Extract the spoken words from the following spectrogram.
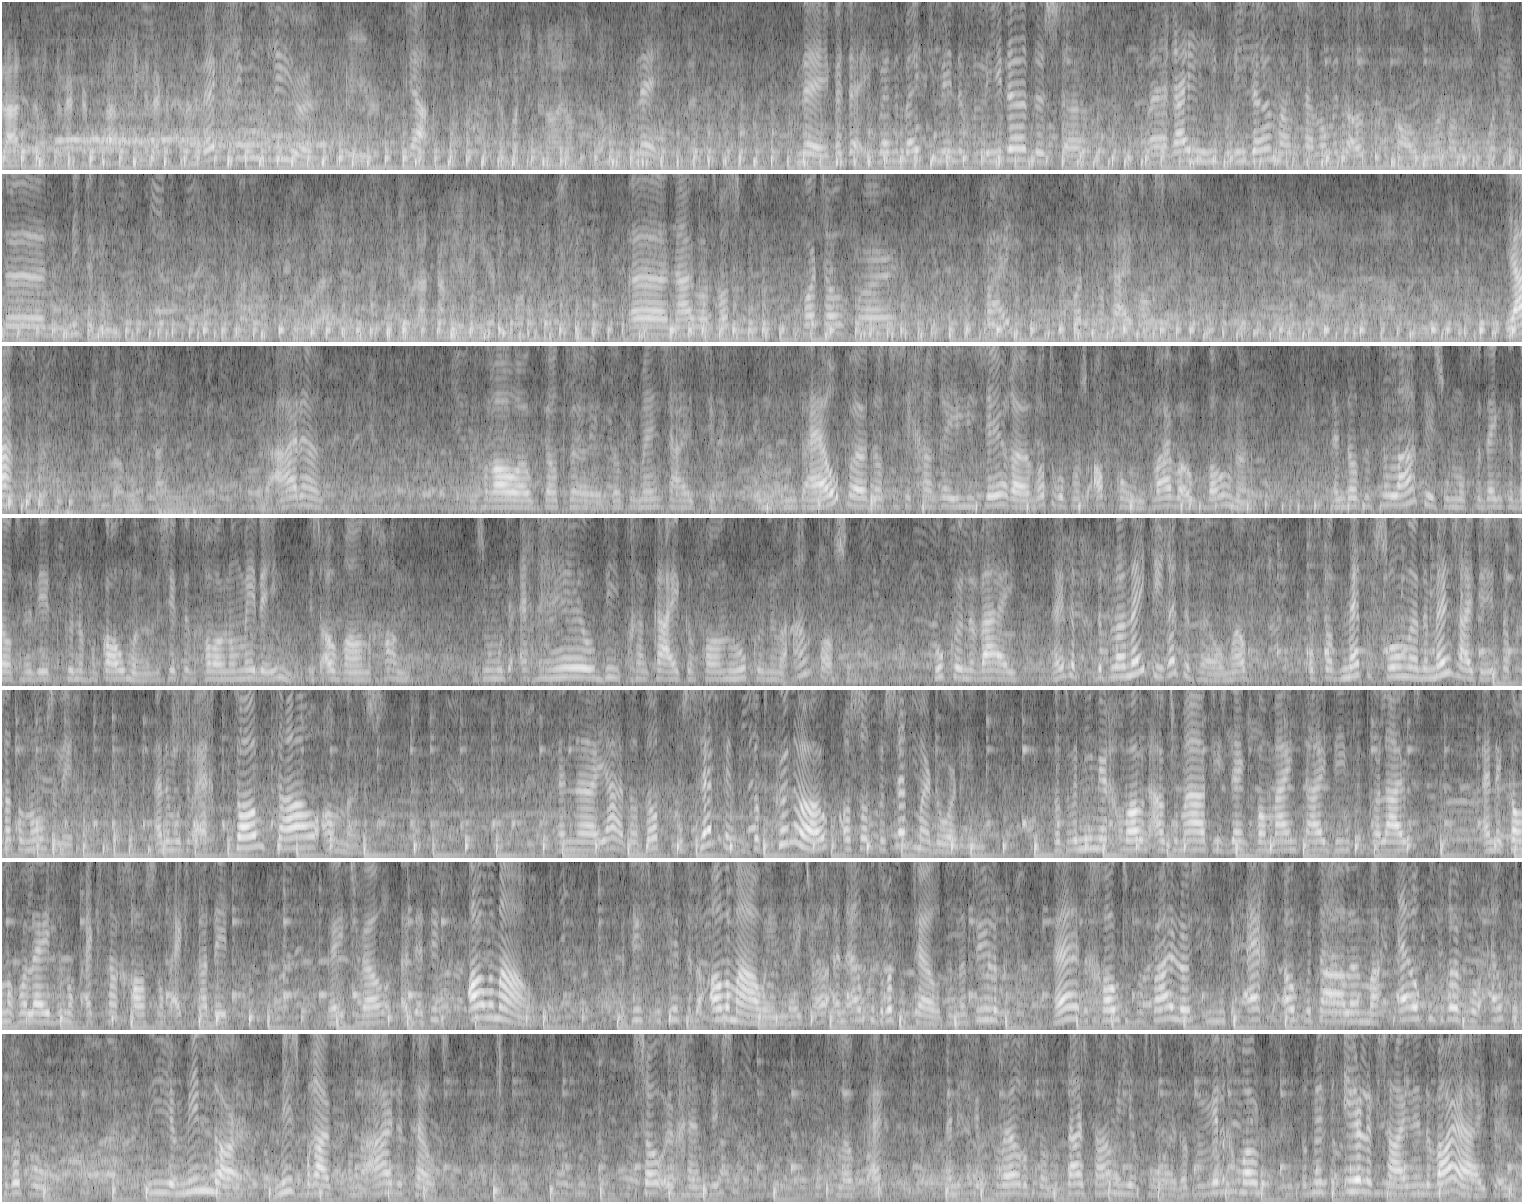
laat was de wekker vandaag? Ging de wekker de vandaag? wekker ging om drie uur. Drie uur. Ja, En was je toen al in Amsterdam? nee. Nee, we zijn, ik ben een beetje minder valide, dus eh, wij rijden hybride, maar we zijn wel met de auto gekomen, want anders wordt het eh, niet te doen. Zeg maar. En hoe, eh, dat is- en hoe laat kwamen jullie hier vanmorgen? Nou, wat was het? Kwart over vijf? Kwart over vijf, half zes. Ja, En waarom staan jullie? de aarde. En vooral ook dat, eh, dat de mensheid zich, om, om te helpen, dat ze zich gaan realiseren wat er op ons afkomt, waar we ook wonen. En dat het te laat is om nog te denken dat we dit kunnen voorkomen. We zitten er gewoon al middenin. Het is overal aan de gang. Dus we moeten echt heel diep gaan kijken van hoe kunnen we aanpassen. Hoe kunnen wij... Nee, de, de planeet die redt het wel, maar of, of dat met of zonder de mensheid is, dat gaat aan ons liggen. En dan moeten we echt totaal anders. En eh, ja, dat, dat besef, dat kunnen we ook als dat besef maar doordringt. Dat we niet meer gewoon automatisch denken van mijn tijd dient het wel uit. En ik kan nog wel even, nog extra gas, nog extra dit. Weet je wel, het, het is allemaal. Het is, we zitten er allemaal in, weet je wel. En elke druppel telt. En natuurlijk, hè, de grote vervuilers, die moeten echt ook betalen. Maar elke druppel, elke druppel die je minder misbruikt van de aarde telt. Zo urgent is het. Dat geloof ik echt. En ik vind het geweldig, dat, daar staan we hier voor. Dat we willen gewoon dat mensen eerlijk zijn in de waarheid. En,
